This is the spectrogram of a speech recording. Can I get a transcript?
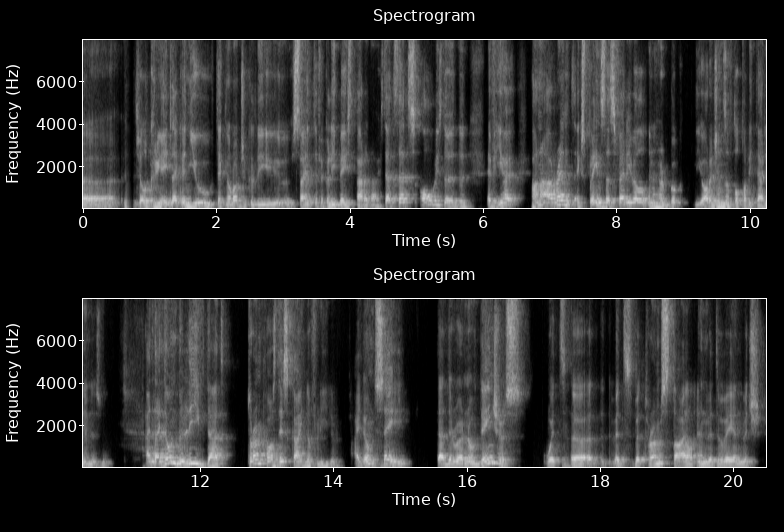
uh, it will create like a new technologically, scientifically based paradise. That's that's always the, the if you Hannah Arendt explains this very well in her book, The Origins of Totalitarianism. And I don't believe that Trump was this kind of leader. I don't say that there were no dangers with uh, with, with Trump's style and with the way in which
